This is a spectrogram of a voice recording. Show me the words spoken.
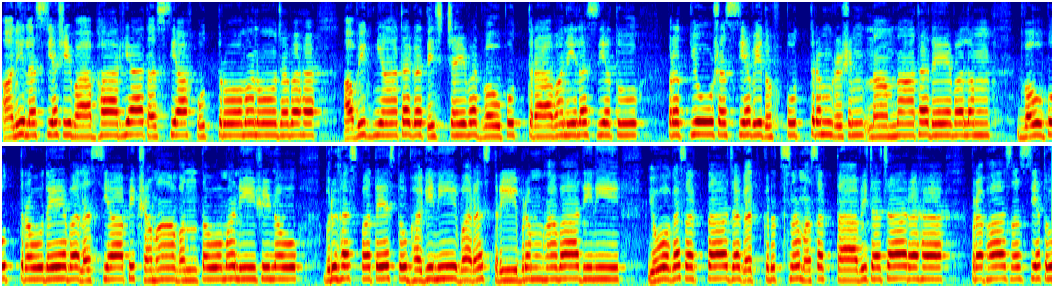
अनिलस्य शिवा भार्या तस्याः पुत्रो मनोजवः अविज्ञातगतिश्चैव द्वौ पुत्रावनिलस्य तु। प्रत्यूषस्य विदुः पुत्रम् ऋषिम् नाम्नाथ देवलम् द्वौ पुत्रौ देवलस्यापि क्षमावन्तौ मनीषिणौ बृहस्पतेस्तु भगिनी वरस्त्री ब्रह्मवादिनी योगसक्ता जगत्कृत्स्नमसक्ता विचचारः प्रभासस्य तु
